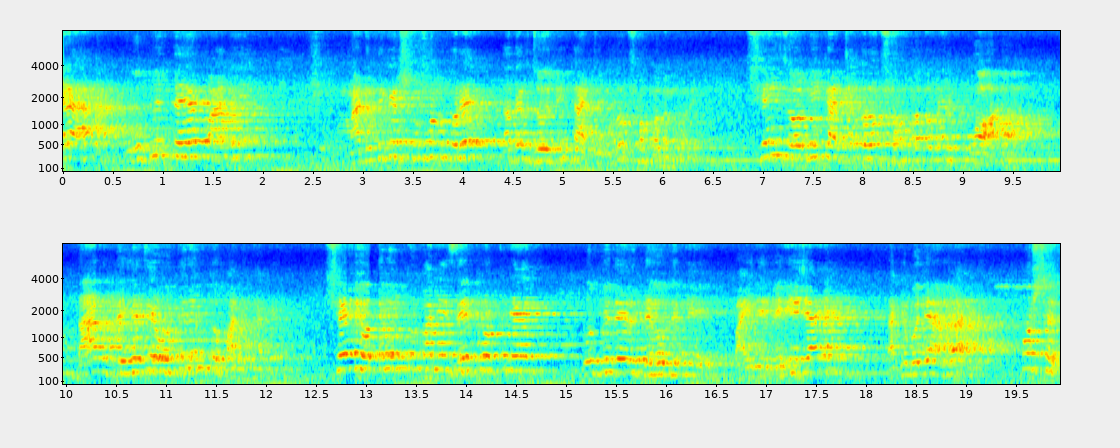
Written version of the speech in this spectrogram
এরা উদ্ভিদ দেহে পানি মাটি থেকে শোষণ করে তাদের জৈবিক কার্যক্রম সম্পাদন করে। সেই জৈবিক কার্যক্রম সম্পাদনের পর তার দেহে যে অতিরিক্ত পানি থাকে, সেই অতিরিক্ত পানি যে প্রক্রিয়ায় উদ্ভিদের দেহ থেকে বাইরে বেরিয়ে যায়, তাকে বলি আমরা কোষের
